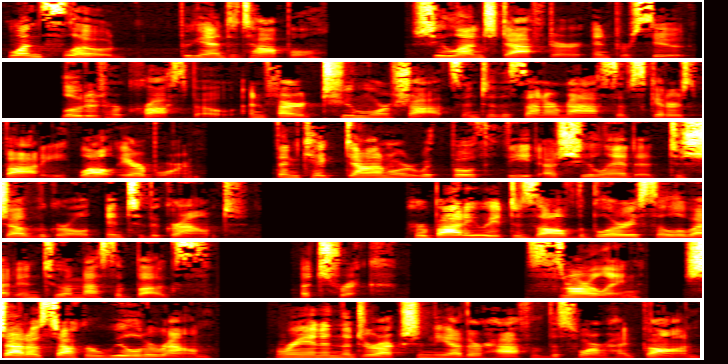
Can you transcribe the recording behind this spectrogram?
One slowed, began to topple. She lunged after, in pursuit, loaded her crossbow, and fired two more shots into the center mass of Skitter's body while airborne, then kicked downward with both feet as she landed to shove the girl into the ground. Her body weight dissolved the blurry silhouette into a mess of bugs. A trick. Snarling, Shadowstalker wheeled around, ran in the direction the other half of the swarm had gone.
